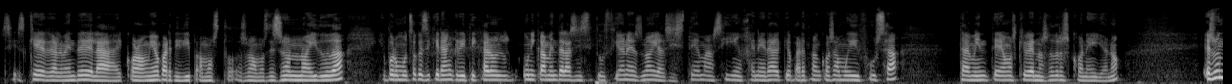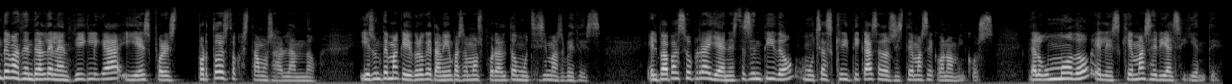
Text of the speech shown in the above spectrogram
Sí, es que realmente de la economía participamos todos, vamos, de eso no hay duda. Y por mucho que se quieran criticar únicamente a las instituciones ¿no? y al sistema así en general, que parece una cosa muy difusa, también tenemos que ver nosotros con ello, ¿no? Es un tema central de la encíclica y es por, todo esto que estamos hablando. Y es un tema que yo creo que también pasamos por alto muchísimas veces. El Papa subraya en este sentido muchas críticas a los sistemas económicos. De algún modo, el esquema sería el siguiente.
